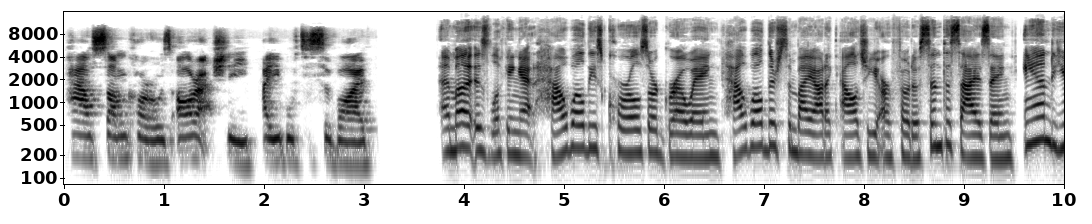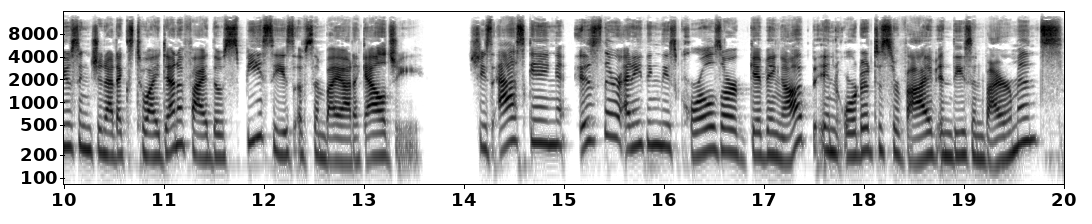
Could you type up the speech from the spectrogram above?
how some corals are actually able to survive. Emma is looking at how well these corals are growing, how well their symbiotic algae are photosynthesizing, and using genetics to identify those species of symbiotic algae. She's asking Is there anything these corals are giving up in order to survive in these environments?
